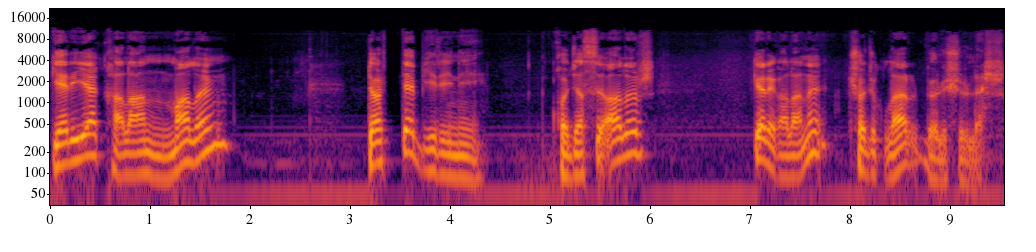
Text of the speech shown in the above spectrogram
Geriye kalan malın dörtte birini kocası alır. Geri kalanı çocuklar bölüşürler.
